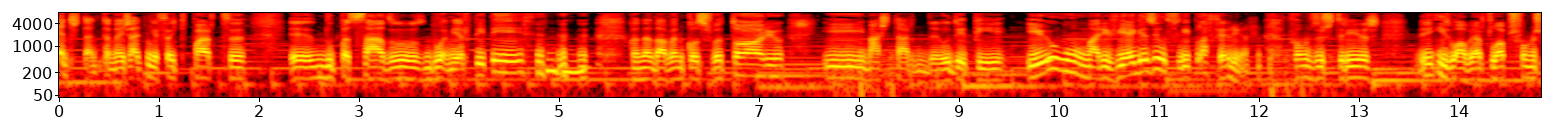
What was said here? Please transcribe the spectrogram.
Entretanto, também já tinha feito parte eh, do passado do MRPP, quando andava no conservatório, e mais tarde da UDP. Eu, o Mário Viegas e o Filipe Laféria. Fomos os três, e do Alberto Lopes, fomos,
